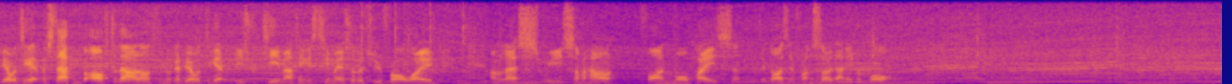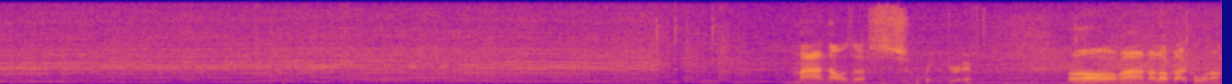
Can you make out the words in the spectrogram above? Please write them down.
be able to get Verstappen, but after that I don't think we're going to be able to get his team. I think his teammates are a little too far away, unless we somehow find more pace and the guys in front slow down even more. Man, that was a sweet drift. Oh man, I love that corner.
